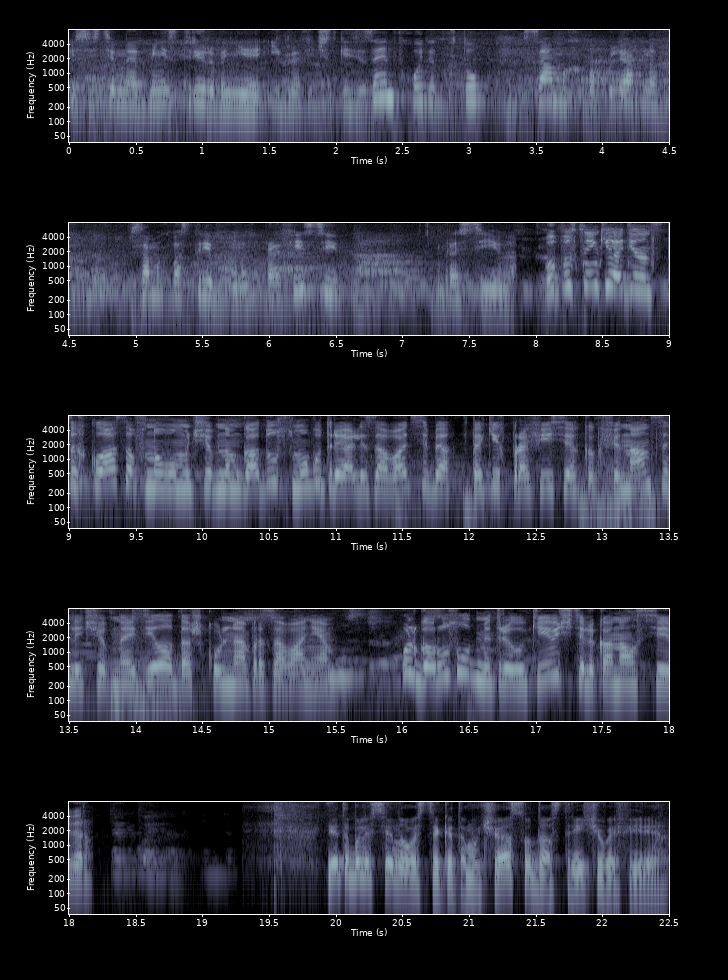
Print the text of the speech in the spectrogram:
и системное администрирование и графический дизайн, входят в топ самых популярных, самых востребованных профессий в России. Выпускники 11 классов в новом учебном году смогут реализовать себя в таких профессиях, как финансы, лечебное дело, дошкольное образование. Ольга Русул, Дмитрий Лукевич, телеканал «Север». И это были все новости к этому часу. До встречи в эфире.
